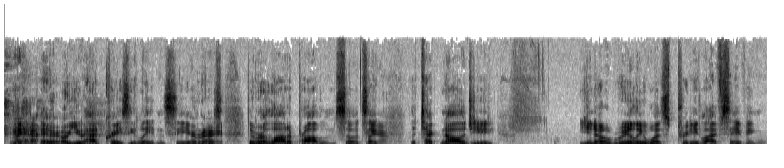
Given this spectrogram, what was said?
right? or, or you had crazy latency, or there was Right. there were a lot of problems. So it's like Yeah. the technology, you know, really was pretty life saving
